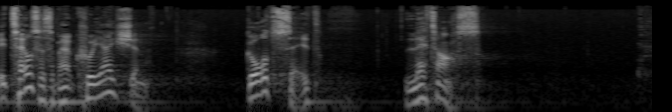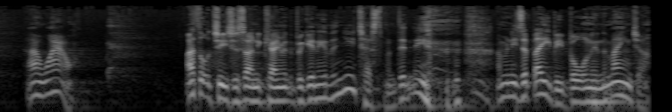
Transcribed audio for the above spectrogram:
it tells us about creation. God said, Let us. Oh, wow. I thought Jesus only came at the beginning of the New Testament, didn't he? I mean, he's a baby born in the manger.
